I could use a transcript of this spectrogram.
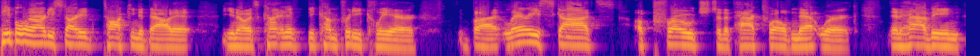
people are already started talking about it. You know, it's kind of become pretty clear. But Larry Scott's approach to the Pac 12 network and having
